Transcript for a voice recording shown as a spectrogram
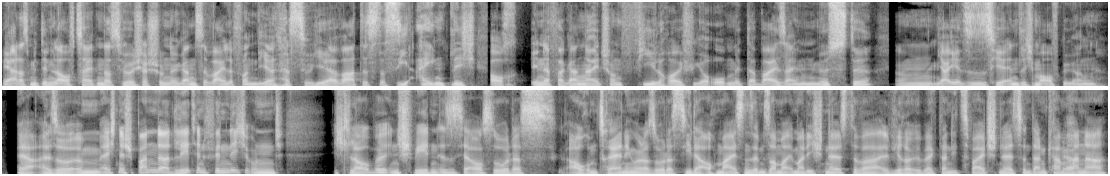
ja, das mit den Laufzeiten, das höre ich ja schon eine ganze Weile von dir, dass du hier erwartest, dass sie eigentlich auch in der Vergangenheit schon viel häufiger oben mit dabei sein müsste. Ähm, ja, jetzt ist es hier endlich mal aufgegangen. Ja, also ähm, echt eine spannende Athletin, finde ich. Und ich glaube, in Schweden ist es ja auch so, dass auch im Training oder so, dass sie da auch meistens im Sommer immer die schnellste war. Elvira Oeberg dann die zweitschnellste und dann kam Ja. Hanna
